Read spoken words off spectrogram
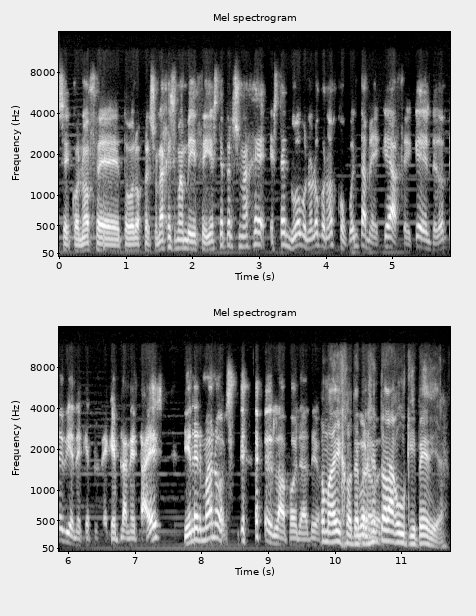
Se conoce todos los personajes y me dice, y este personaje, este es nuevo, no lo conozco, cuéntame, ¿qué hace? ¿Qué es? ¿De dónde viene? ¿Qué, ¿De qué planeta es? ¿Tiene hermanos? es la polla, tío. Toma, hijo, te Bueno, presento a la Wikipedia.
